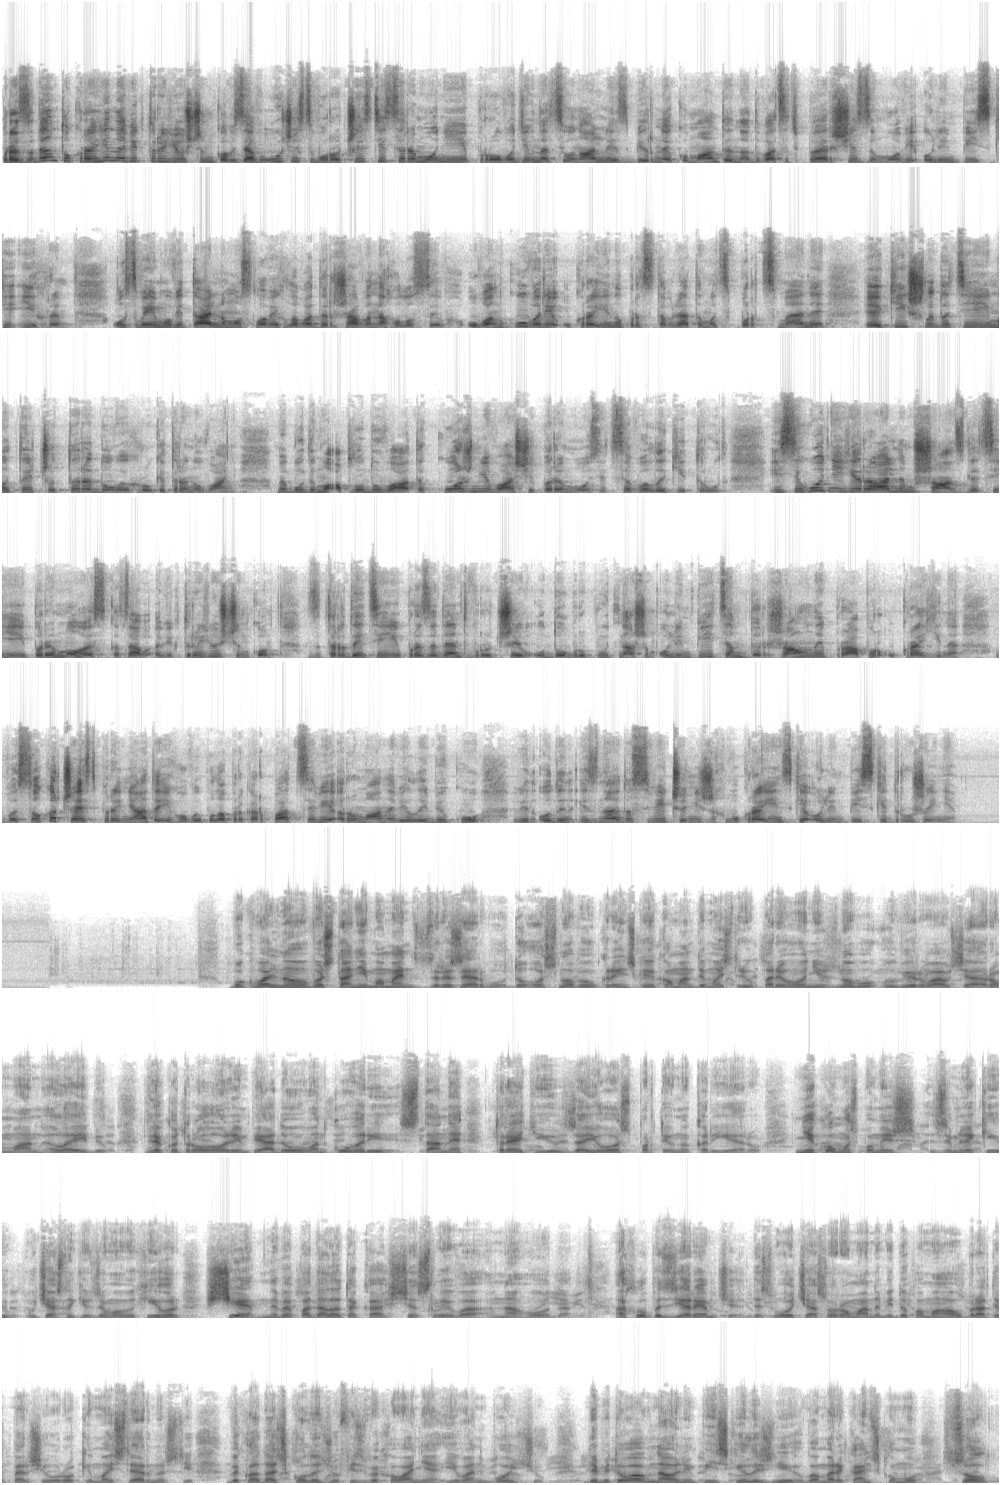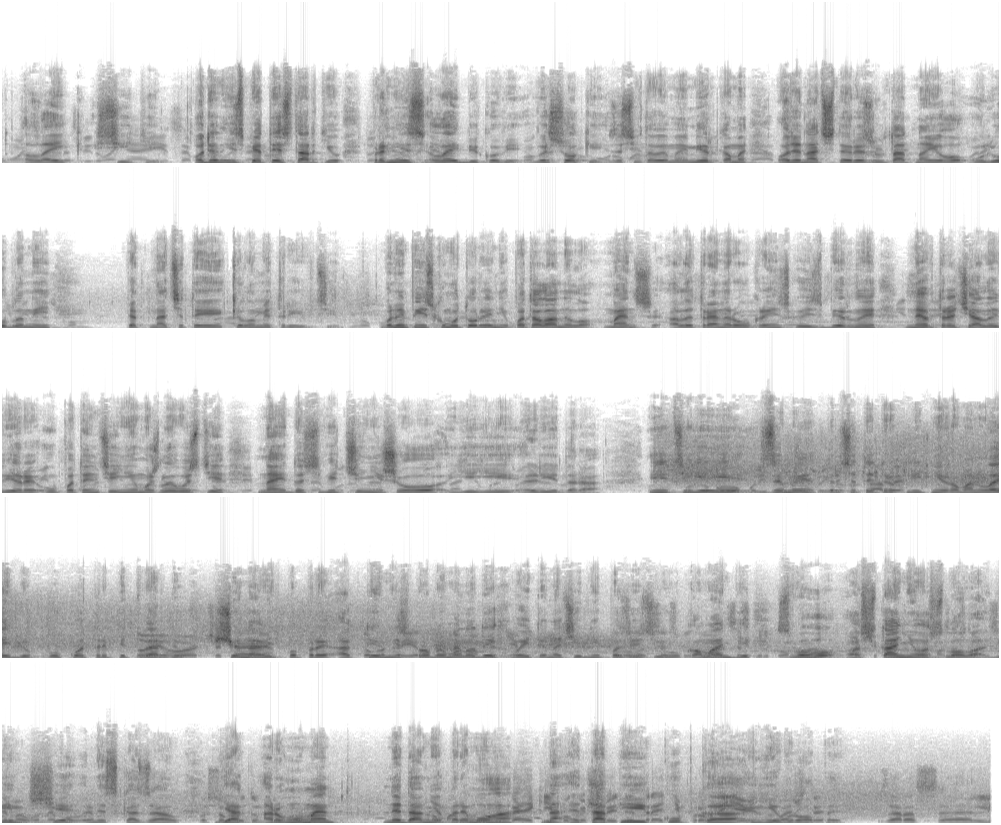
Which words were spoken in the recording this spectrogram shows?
Президент України Віктор Ющенко взяв участь в урочистій церемонії проводів національної збірної команди на 21-й зимові Олімпійські ігри. У своєму вітальному слові глава держави наголосив, у Ванкувері Україну представлятимуть спортсмени, які йшли до цієї мети чотири довгих роки тренувань. Ми будемо аплодувати кожній вашій перемозі. Це великий труд. І сьогодні є реальним шанс для цієї перемоги, сказав Віктор Ющенко. За традицією президент вручив у добру путь нашим олімпійцям державний прапор України. Висока честь прийняти його випала прикарпатцеві Романові Лебюку. Він один із найдосвідченіших в українській олімпійській дружині. Буквально в останній момент з резерву до основи української команди майстрів перегонів знову увірвався Роман Лейбюк, для котрого Олімпіада у Ванкувері стане третьою за його спортивну кар'єру. Нікому з поміж земляків, учасників зимових ігор, ще не випадала така щаслива нагода. А хлопець Яремче, де свого часу Романові допомагав брати перші уроки майстерності, викладач коледжу фізвиховання Іван Бойчук, дебютував на олімпійській лижні в американському Солт Лейк Сіті. Один із п'яти стартів приніс Лейбікові високий за світовими мірками 11-й результат на його улюбленій 15 кілометрівці. В олімпійському турині поталанило менше, але тренери української збірної не втрачали віри у потенційні можливості найдосвідченішого її лідера. І цієї зими 33-річний Роман Лейбюк укотре підтвердив, що навіть попри активні спроби молодих вийти на чільні позиції у команді, свого останнього слова він ще не сказав. Як аргумент, недавня перемога на етапі Кубка Європи. Зараз е,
